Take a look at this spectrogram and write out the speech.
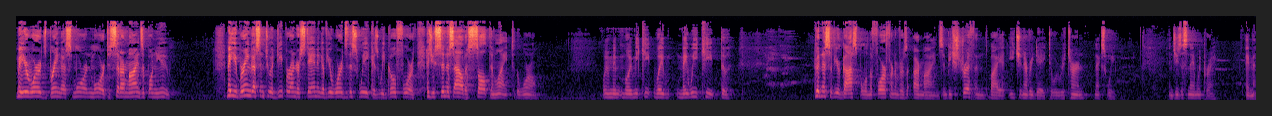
May your words bring us more and more to set our minds upon you. May you bring us into a deeper understanding of your words this week as we go forth, as you send us out as salt and light to the world. May we keep, may we keep the goodness of your gospel in the forefront of our minds and be strengthened by it each and every day till we return next week. In Jesus' name we pray. Amen.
